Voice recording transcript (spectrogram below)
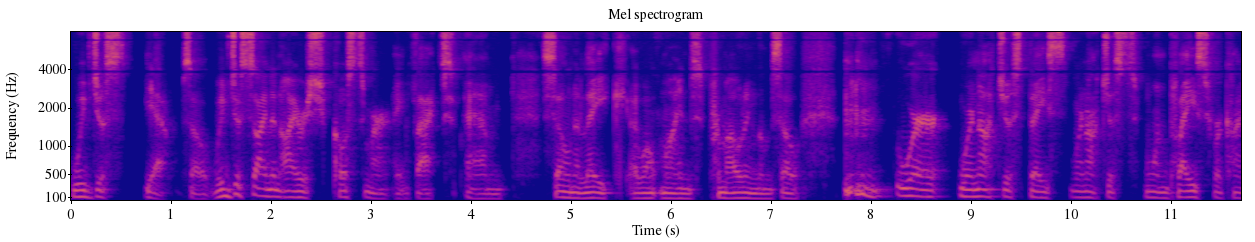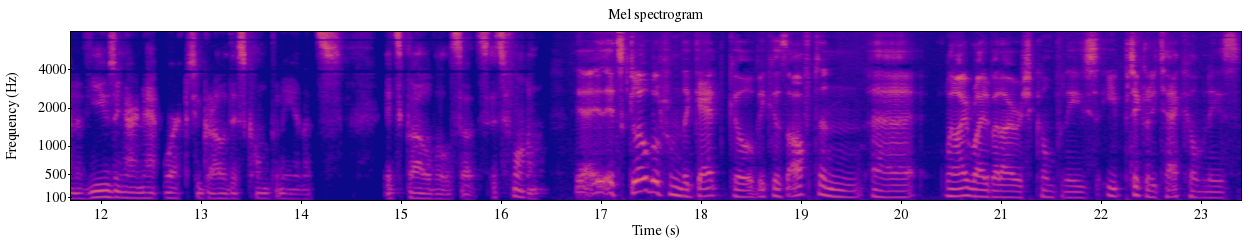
we've just yeah, so we've just signed an Irish customer. In fact, um, Sonalake. I won't mind promoting them. So we're we're not just based. We're not just one place. We're kind of using our network to grow this company, and it's it's global. So it's it's fun. Yeah, it's global from the get go because often uh, when I write about Irish companies, particularly tech companies.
